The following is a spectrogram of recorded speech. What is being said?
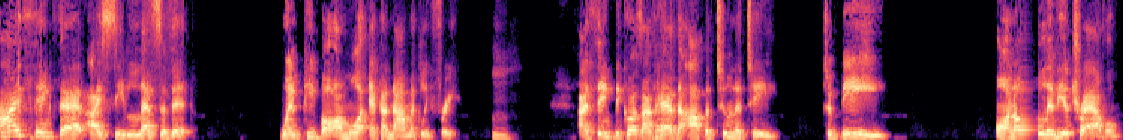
I think that I see less of it when people are more economically free. Mm. I think because I've had the opportunity to be on Olivia Travel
